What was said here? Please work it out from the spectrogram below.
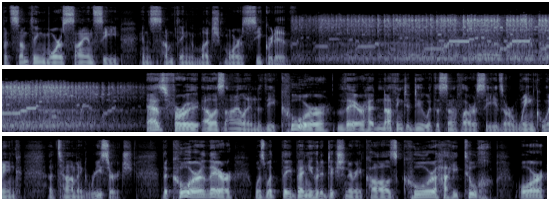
but something more sciency and something much more secretive. As for Ellis Island, the core there had nothing to do with the sunflower seeds or wink wink atomic research. The core there was what the Ben Yehuda dictionary calls kur hahituch, or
